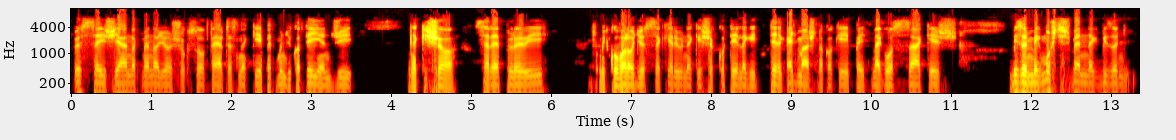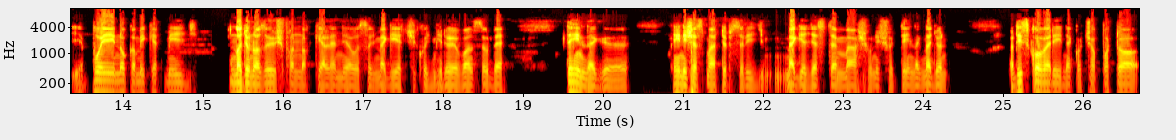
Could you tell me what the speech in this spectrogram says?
össze is járnak, mert nagyon sokszor feltesznek képet mondjuk a TNG-nek is a szereplői, amikor valahogy összekerülnek, és akkor tényleg, itt, tényleg egymásnak a képeit megosszák, és bizony még most is mennek bizony poénok, amiket mi így nagyon az ősfannak kell lenni ahhoz, hogy megértsük, hogy miről van szó, de tényleg én is ezt már többször így megjegyeztem máson is, hogy tényleg nagyon a Discovery-nek a csapata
